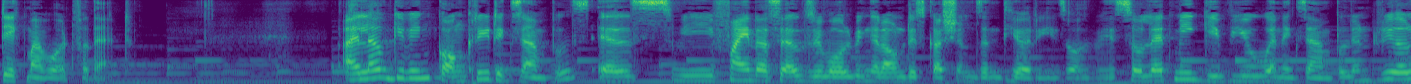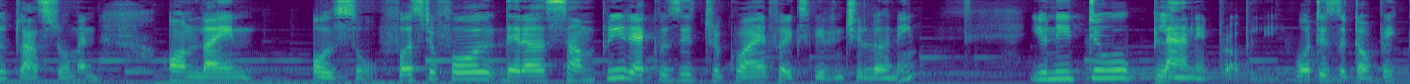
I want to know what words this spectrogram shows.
Take my word for that I love giving concrete examples, else we find ourselves revolving around discussions and theories always. So let me give you an example in real classroom and online also. First of all, there are some prerequisites required for experiential learning. You need to plan it properly. What is the topic?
